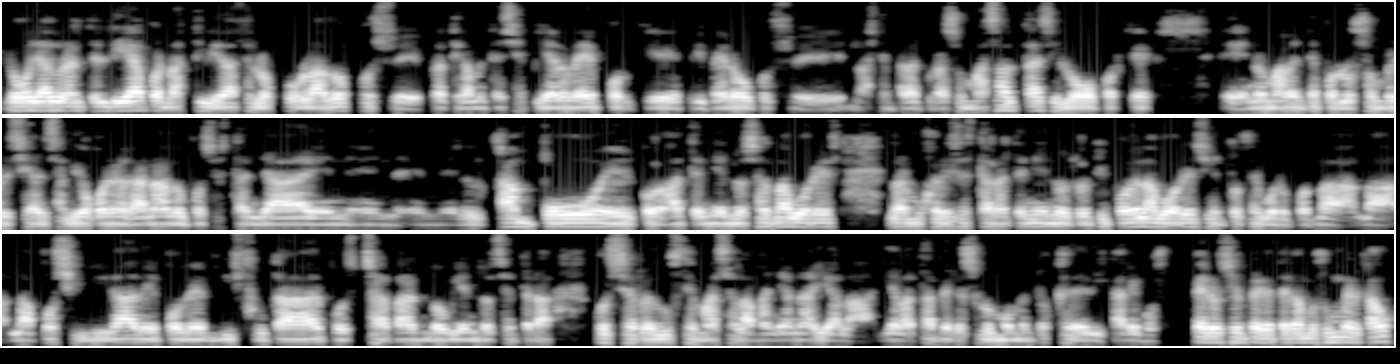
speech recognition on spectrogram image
Luego ya durante el día, pues la actividad en los poblados pues eh, prácticamente se pierde porque primero pues eh, las temperaturas son más altas y luego porque eh, normalmente por pues, los hombres si han salido con el ganado pues están ya en, el campo atendiendo esas labores, las mujeres están atendiendo otro tipo de labores y entonces bueno pues la, la, posibilidad de poder disfrutar pues charlando, viendo, etcétera, pues se reduce más a la mañana y a la, y a la tarde que son los momentos que dedicaremos. Pero siempre que tengamos un mercado,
